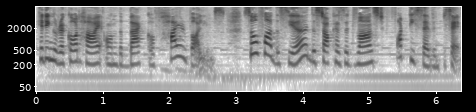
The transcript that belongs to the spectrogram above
hitting a record high on the back of higher volumes. So far this year, the stock has advanced 47%.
